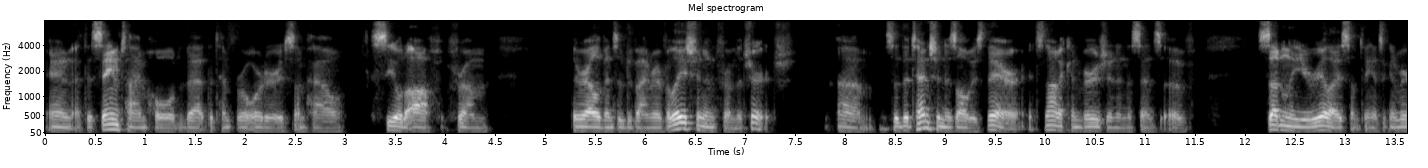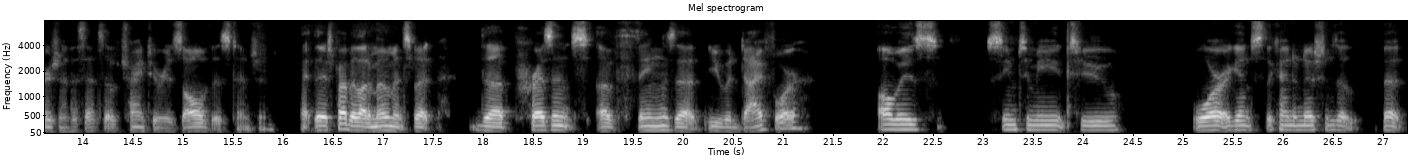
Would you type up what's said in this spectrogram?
and at the same time hold that the temporal order is somehow sealed off from the relevance of divine revelation and from the church. Um, so the tension is always there. It's not a conversion in the sense of suddenly you realize something. It's a conversion in the sense of trying to resolve this tension. There's probably a lot of moments, but the presence of things that you would die for always seem to me to war against the kind of notions that that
